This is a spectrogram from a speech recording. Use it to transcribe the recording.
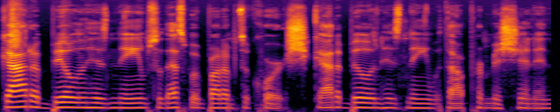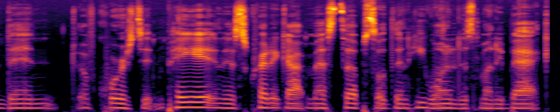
got a bill in his name, so that's what brought him to court. She got a bill in his name without permission, and then, of course, didn't pay it, and his credit got messed up. So then he wanted his money back.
